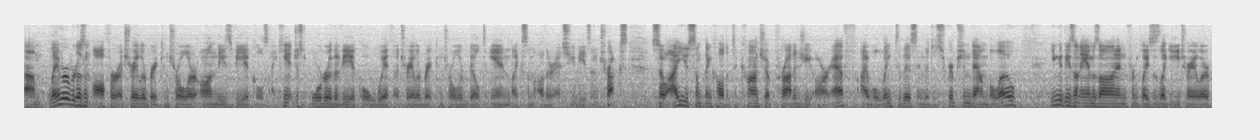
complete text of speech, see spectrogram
Um, Land Rover doesn't offer a trailer brake controller on these vehicles. I can't just order the vehicle with a trailer brake controller built in like some other SUVs and trucks. So I use something called a Tekonsha Prodigy RF. I will link to this in the description down below. You can get these on Amazon and from places like eTrailer.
